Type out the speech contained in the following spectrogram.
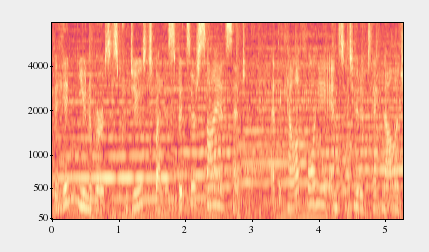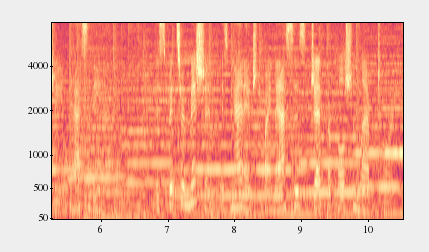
The Hidden Universe is produced by the Spitzer Science Center at the California Institute of Technology in Pasadena. The Spitzer mission is managed by NASA's Jet Propulsion Laboratory.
